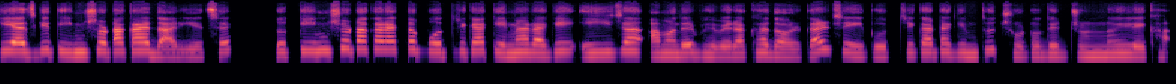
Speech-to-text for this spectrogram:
কি আজকে তিনশো টাকায় দাঁড়িয়েছে। তো তিনশো টাকার একটা পত্রিকা কেনার আগে এই যা আমাদের ভেবে রাখা দরকার যে এই পত্রিকাটা কিন্তু ছোটদের জন্যই লেখা।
